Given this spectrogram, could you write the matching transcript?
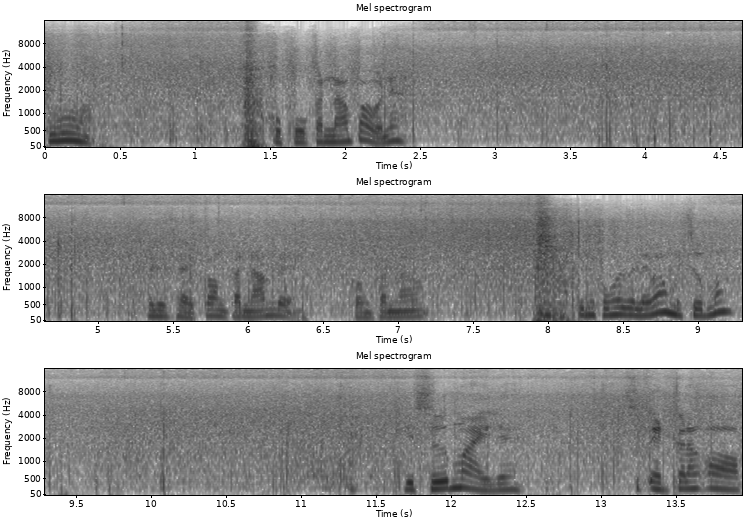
โอ้โกโปกันน้ำเปล่าวะเนี่ยไม่ได้ใส่กล้องกันน้ำด้วยกล้องกันน้ำตัวนี้คงไม่เป็นไรมั้งไม่ซึมมั้งได้ซื้อใหม่เลยสิบเอ็ดกำลังออก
